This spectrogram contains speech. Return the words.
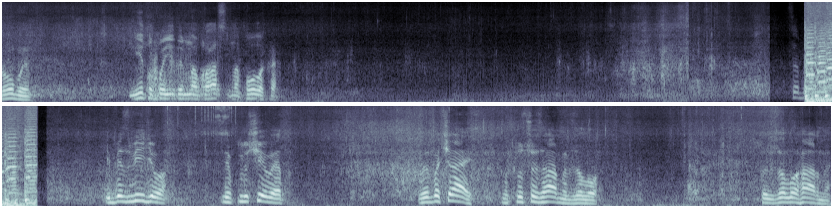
Пробуємо. Ні, то на бас, на полока. І без відео не включив. это. Вибачаюсь, ну тут щось гарне взяло. Щось взяло гарне.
